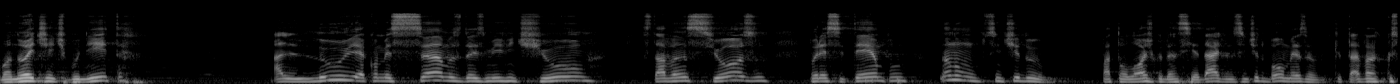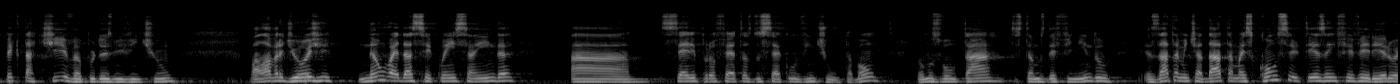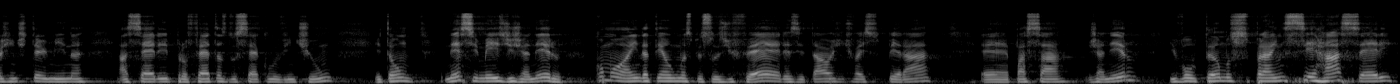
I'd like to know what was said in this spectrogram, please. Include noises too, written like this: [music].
Boa noite, gente bonita. Aleluia, começamos 2021. Estava ansioso por esse tempo, não num sentido patológico da ansiedade, no sentido bom mesmo, que estava com expectativa por 2021. A palavra de hoje não vai dar sequência ainda à série Profetas do século 21, tá bom? Vamos voltar, estamos definindo exatamente a data, mas com certeza em fevereiro a gente termina a série Profetas do século 21. Então, nesse mês de janeiro, como ainda tem algumas pessoas de férias e tal, a gente vai esperar é, passar janeiro e voltamos para encerrar a série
